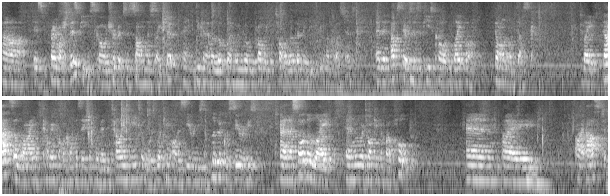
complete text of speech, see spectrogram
uh, is very much this piece called Tribute to Zong the Slave Ship, and you can have a look when we will probably talk a little bit maybe if you have questions. And then upstairs there's a piece called Light of Dawn of Dusk. Like that's a line coming from a conversation with an Italian painter who was working on a series, a biblical series, and I saw the light and we were talking about hope. And I I asked him,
